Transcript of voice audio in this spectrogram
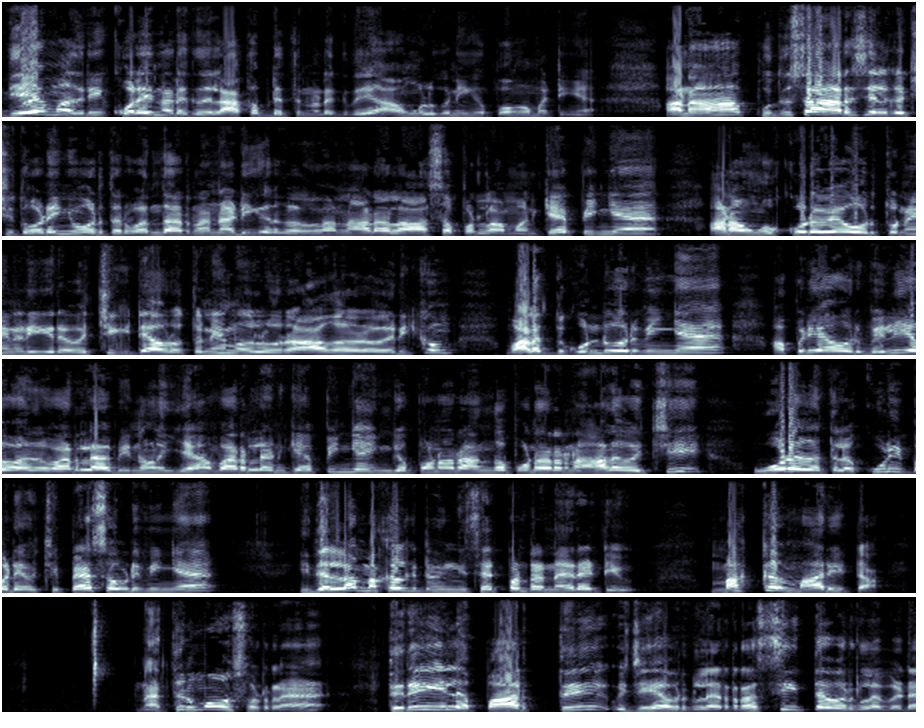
இதே மாதிரி கொலை நடக்குது லாக்அப் டெத் நடக்குது அவங்களுக்கும் நீங்கள் போக மாட்டீங்க. ஆனால் புதுசாக அரசியல் கட்சி தொடங்கி ஒருத்தர் வந்தார்னா நடிகர்கள்லாம் நாடால் ஆசைப்படலாமான்னு கேட்பீங்க ஆனால் அவங்க கூடவே ஒரு துணை நடிகரை வச்சுக்கிட்டு அவர் துணை முதல்வர் ஆகிற வரைக்கும் வளர்த்து கொண்டு வருவீங்க. அப்படியே அவர் வெளியே வர வரல அப்படின்னாலும் ஏன் வரலன்னு கேட்பீங்க இங்கே போனாரோ அங்கே போனாரோன்னு ஆளை வச்சு ஊடகத்தில் கூலிப்படையை வச்சு பேச விடுவீங்க. இதெல்லாம் மக்கள்கிட்ட நீங்கள் செட் பண்ணுற நெரேட்டிவ் மக்கள் மாறிட்டான். நான் திரும்பவும் சொல்கிறேன் திரையில பார்த்து விஜய் அவர்களை ரசித்தவர்களை விட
